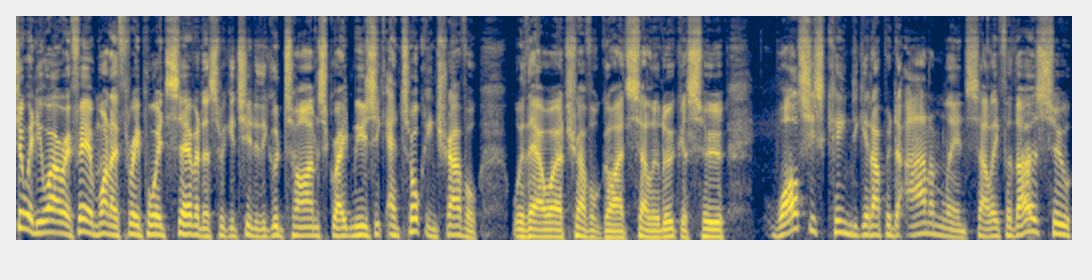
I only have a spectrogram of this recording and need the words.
2NURFM 103.7 as we continue the good times, great music, and talking travel with our uh, travel guide, Sally Lucas, who, while she's keen to get up into Arnhem Land, Sally, for those who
